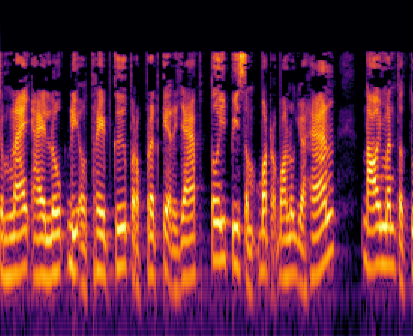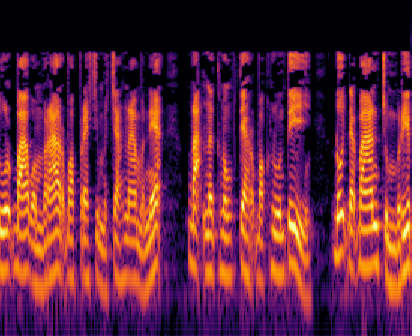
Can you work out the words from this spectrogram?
ចំណែកឯលោកឌីអូត្រេបគឺប្រព្រឹត្តកិរិយាផ្ទុយពីសម្បត្តិរបស់លោកយ៉ូហានដោយមិនទទួលបាវបំរើរបស់ព្រះជាម្ចាស់ណាម្នាក់ដាក់នៅក្នុងផ្ទះរបស់ខ្លួនទេ ដោយដែលបានជម្រាប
